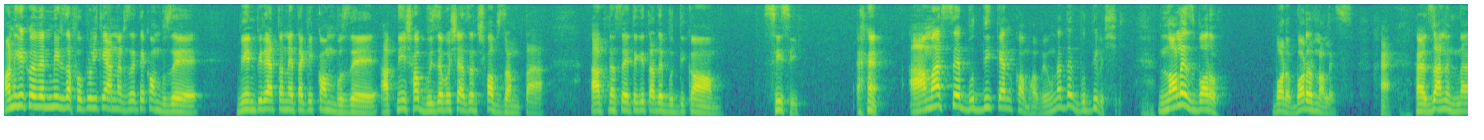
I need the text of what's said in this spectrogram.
অনেকে কইবেন, মির্জা ফখরুলকে আনার চাইতে কম বুঝে, বিএনপির এত নেতা কি কম বুঝে? আপনি সব বুঝে বসে আছেন, সব জানতা। আপনার চাইতে কি তাদের বুদ্ধি কম? সি সি। আমার সে বুদ্ধি কেন কম হবে? ওনাদের বুদ্ধি বেশি। নলেজ বড়। বড় বড় নলেজ হ্যাঁ হ্যাঁ জানেন না।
